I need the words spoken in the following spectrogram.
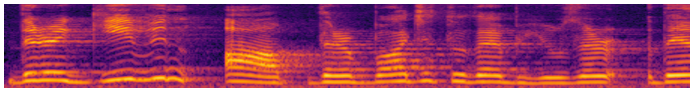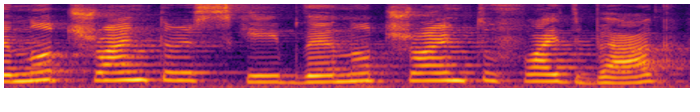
They're giving up their body to the abuser. They're not trying to escape. They're not trying to fight back.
